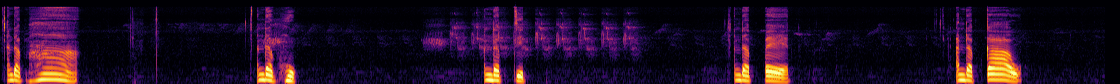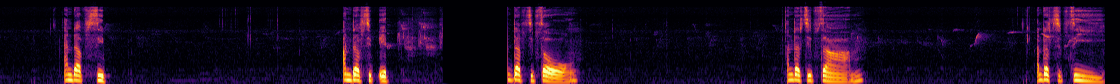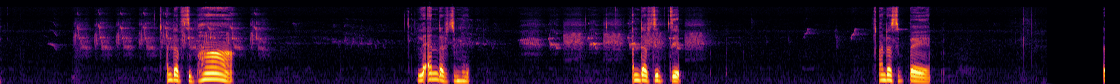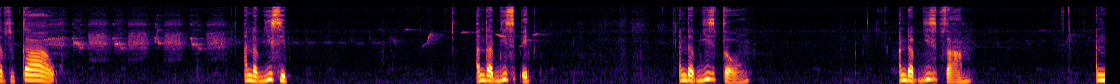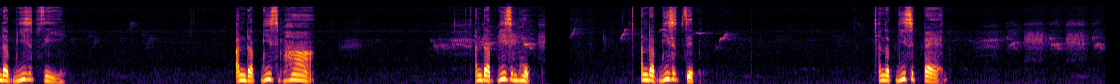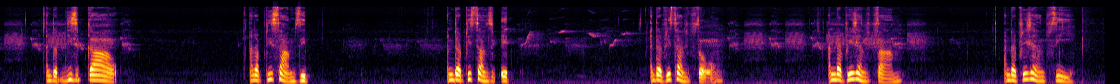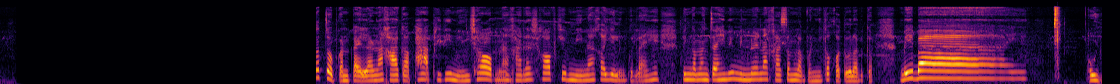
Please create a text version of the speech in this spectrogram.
อันดับห้า อันดับหก อันดับเจ็ด อันดับแปด อันดับเก้า อันดับสิบ อันดับสิบเอ็ดอันดับสิบสองอันดับสิบสามอันดับสิบสี่อันดับสิบห้าและอันดับสิบหกอันดับสิบเจ็ดอันดับสิบแปดอันดับสิบเก้าอันดับยี่สิบ อันดับยี่สิบเอ็ดอันดับยี่สิบสองอันดับยี่สิบสามอันดับยี่สิบสี่อันดับยี่สิบห้าอันดับยี่สิบหกอันดับยี่สิบเจ็ดอันดับยี่สิบแปดอันดับยี่สิบเก้าอันดับที่สามสิบอันดับที่สามสิบเอ็ด อันดับที่สามสิบสองอันดับที่สามสิบสามอันดับที่สามสิบสี่ก็จบกันไปแล้วนะคะ กับภาพที่พี่มิ้นชอบนะคะ ถ้าชอบคลิปนี้นะคะ อย่าลืมกดไลค์ให้เป็นกำลังใจให้พี่มิ้นด้วยนะคะสำหรับวันนี้ก็ขอตัวลาไปก่อน บ๊ายบาย โอ้ย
